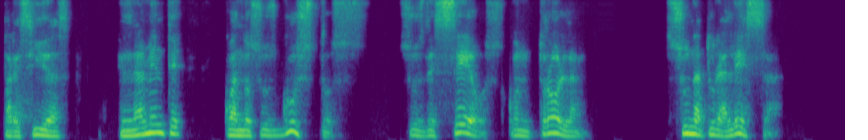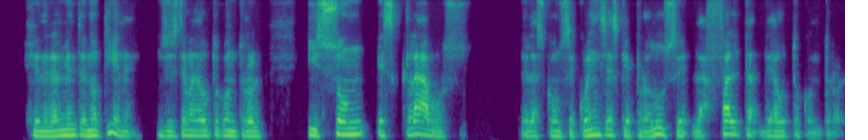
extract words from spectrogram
parecidas, generalmente cuando sus gustos, sus deseos controlan su naturaleza, generalmente no tienen un sistema de autocontrol y son esclavos de las consecuencias que produce la falta de autocontrol.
